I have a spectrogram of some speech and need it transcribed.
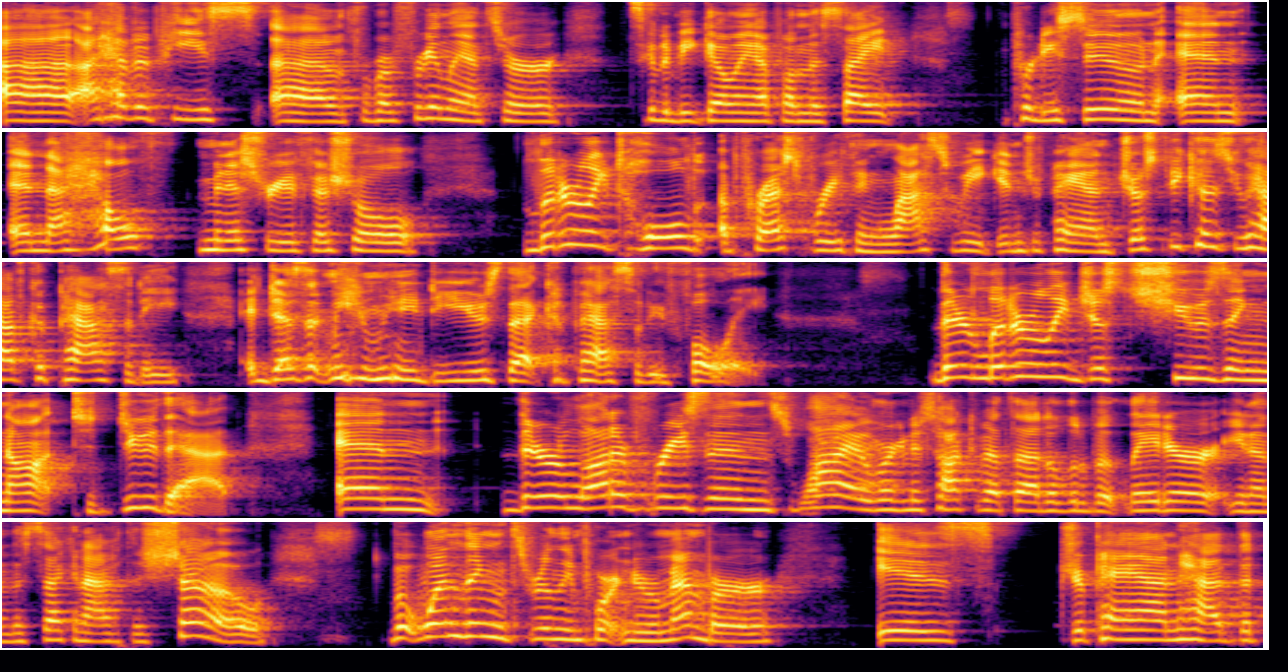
Uh, I have a piece uh, from a freelancer. It's going to be going up on the site pretty soon, and and a health ministry official literally told a press briefing last week in Japan just because you have capacity, it doesn't mean we need to use that capacity fully. They're literally just choosing not to do that. And there are a lot of reasons why. We're going to talk about that a little bit later, you know, in the second half of the show. But one thing that's really important to remember is Japan had the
